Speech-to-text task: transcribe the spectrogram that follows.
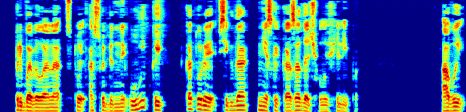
— прибавила она с той особенной улыбкой, которая всегда несколько озадачивала Филиппа. «А вы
